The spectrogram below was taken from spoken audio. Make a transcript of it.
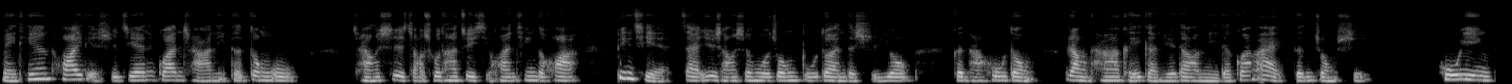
每天花一点时间观察你的动物，尝试找出他最喜欢听的话，并且在日常生活中不断的使用，跟他互动，让他可以感觉到你的关爱跟重视。呼应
